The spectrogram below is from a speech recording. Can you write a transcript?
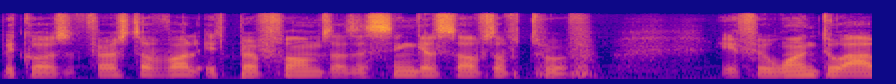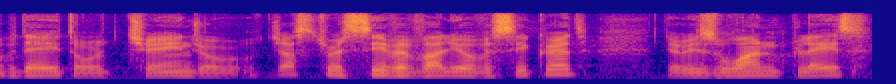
Because first of all, it performs as a single source of truth. If you want to update or change or just receive a value of a secret, there is one place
